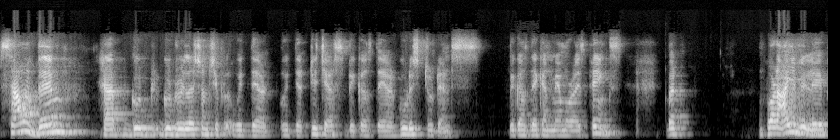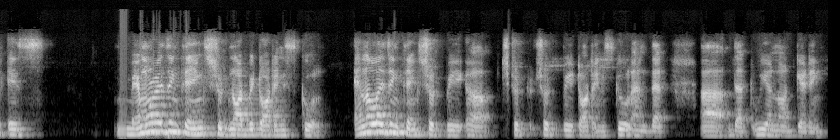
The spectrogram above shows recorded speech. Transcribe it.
Some of them have good good relationship with their with their teachers because they are good students because they can memorize things. But what i believe is memorizing things should not be taught in school. Analyzing things should be uh, should should be taught in school and that uh, that we are not getting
